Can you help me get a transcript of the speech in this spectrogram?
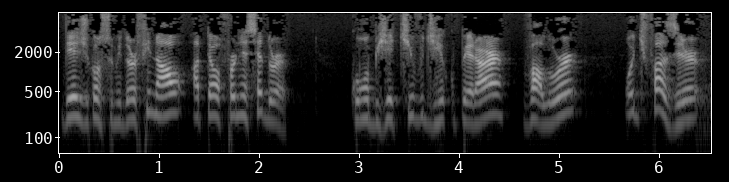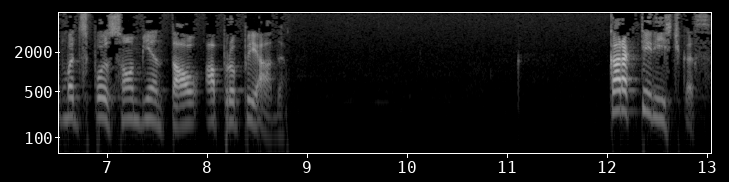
desde o consumidor final até o fornecedor, com o objetivo de recuperar valor ou de fazer uma disposição ambiental apropriada. Características:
